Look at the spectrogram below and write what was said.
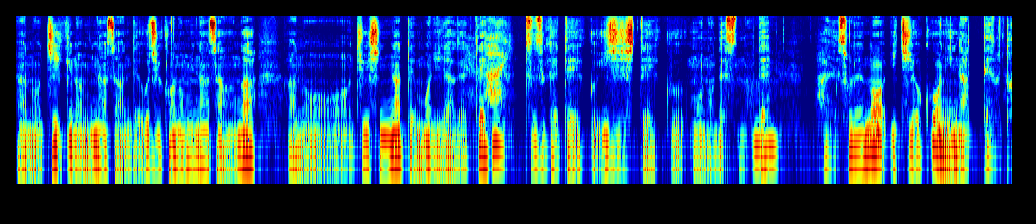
あの地域の皆さんで氏子の皆さんがあの中心になって盛り上げてはい。続けていく維持していくものですので、うん。はい、それの一翼を担っていると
